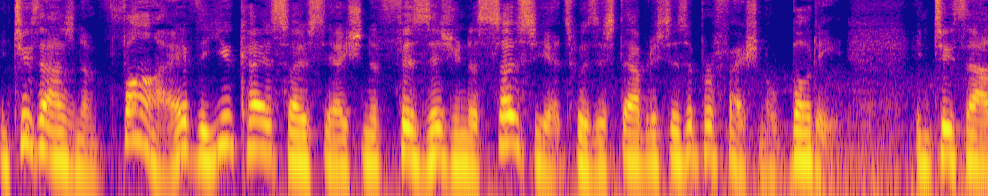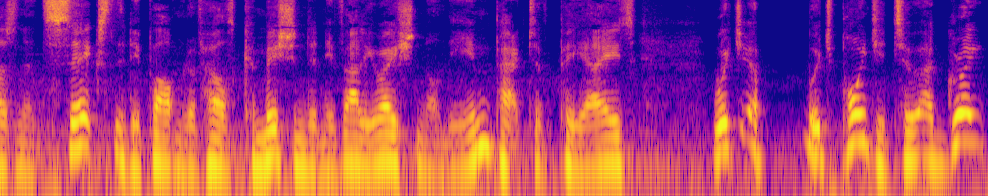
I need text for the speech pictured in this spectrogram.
In 2005, the UK Association of Physician Associates was established as a professional body. In 2006, the Department of Health commissioned an evaluation on the impact of PAs, which, uh, which pointed to a great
